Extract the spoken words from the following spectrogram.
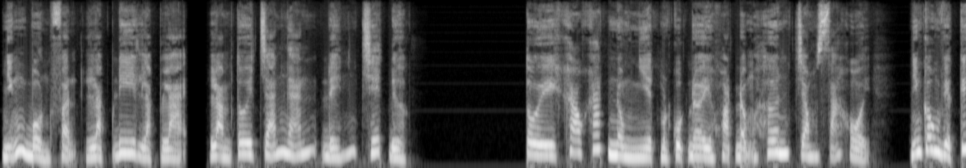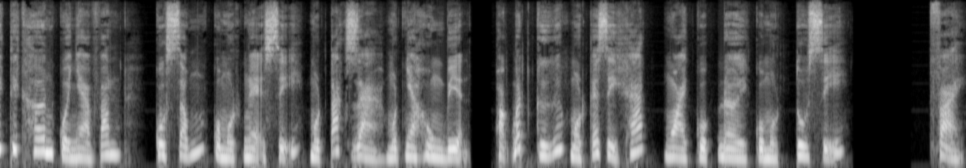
Những bổn phận lặp đi lặp lại làm tôi chán ngán đến chết được. Tôi khao khát nồng nhiệt một cuộc đời hoạt động hơn trong xã hội, những công việc kích thích hơn của nhà văn, cuộc sống của một nghệ sĩ, một tác giả, một nhà hùng biện hoặc bất cứ một cái gì khác ngoài cuộc đời của một tu sĩ. Phải,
